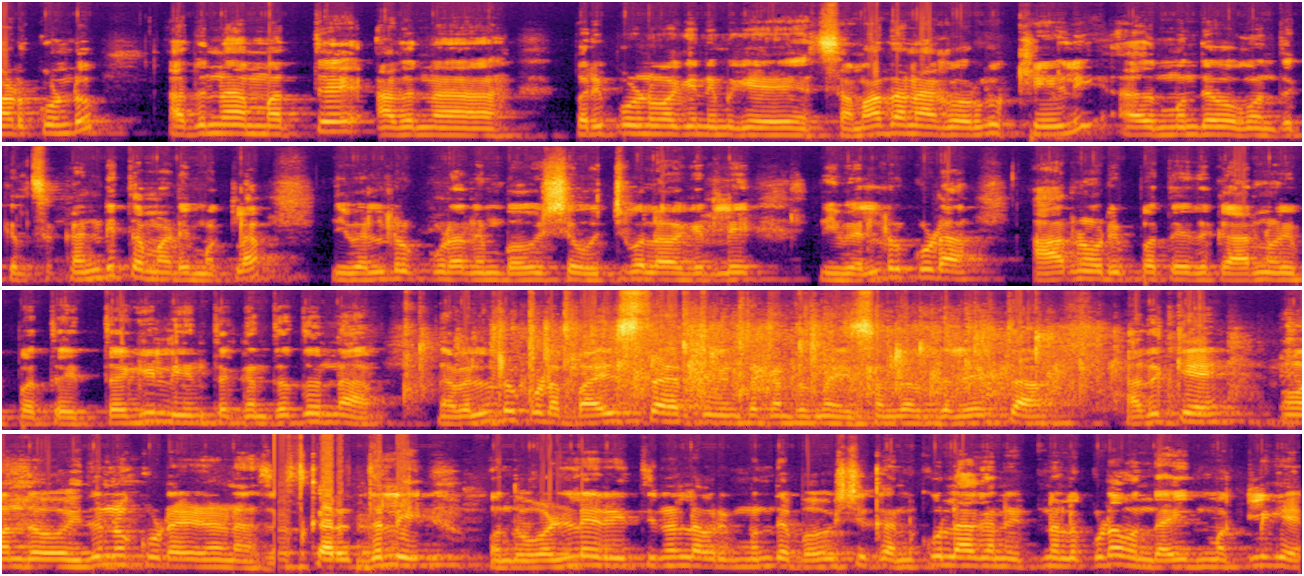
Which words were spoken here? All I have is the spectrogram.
ಮಾಡಿಕೊಂಡು ಅದನ್ನು ಮತ್ತೆ ಅದನ್ನು ಪರಿಪೂರ್ಣವಾಗಿ ನಿಮಗೆ ಸಮಾಧಾನ ಆಗೋವರೆಗೂ ಕೇಳಿ, ಅದು ಮುಂದೆ ಹೋಗುವಂಥ ಕೆಲಸ ಖಂಡಿತ ಮಾಡಿ ಮಕ್ಕಳ ನೀವೆಲ್ಲರೂ ಕೂಡ ನಿಮ್ಮ ಭವಿಷ್ಯ ಉಜ್ವಲವಾಗಿರಲಿ. ನೀವೆಲ್ಲರೂ ಕೂಡ ಆರುನೂರ ಇಪ್ಪತ್ತೈದಕ್ಕೆ ಆರುನೂರ ಇಪ್ಪತ್ತೈದು ತೆಗಿಲಿ ಅಂತಕ್ಕಂಥದ್ದನ್ನು ನಾವೆಲ್ಲರೂ ಕೂಡ ಬಯಸ್ತಾ ಇರ್ತೀವಿ ಅಂತಕ್ಕಂಥದ್ದನ್ನ ಈ ಸಂದರ್ಭದಲ್ಲಿ ಇರ್ತಾ ಅದಕ್ಕೆ ಒಂದು ಇದನ್ನು ಕೂಡ ಹೇಳೋಣ. ಸಂಸ್ಕಾರದಲ್ಲಿ ಒಂದು ಒಳ್ಳೆ ರೀತಿಯಲ್ಲಿ ಅವ್ರಿಗೆ ಮುಂದೆ ಭವಿಷ್ಯಕ್ಕೆ ಅನುಕೂಲ ಆಗೋ ನಿಟ್ಟಿನಲ್ಲೂ ಕೂಡ ಒಂದು ಐದು ಮಕ್ಕಳಿಗೆ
